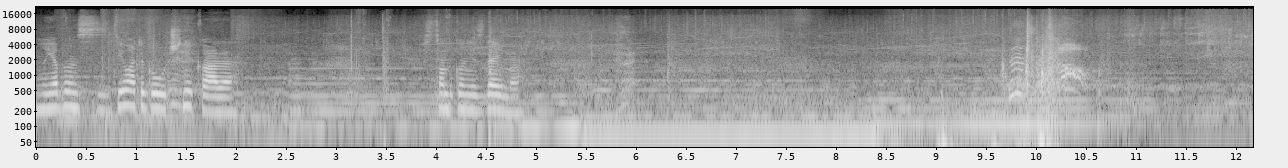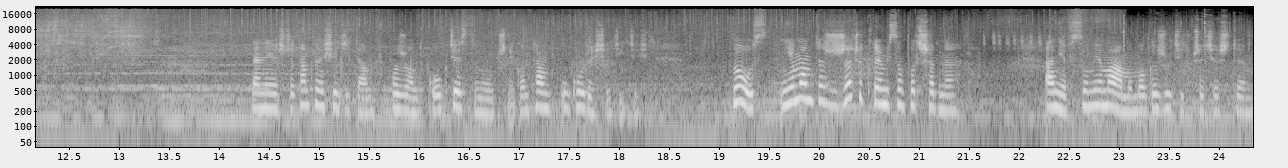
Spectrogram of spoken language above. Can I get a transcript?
No ja bym zdjęła tego łucznika, ale stąd go nie zdejmę. Ten jeszcze, tamten siedzi tam, w porządku. Gdzie jest ten łucznik? On tam u góry siedzi gdzieś. Plus, nie mam też rzeczy, które mi są potrzebne. A nie, w sumie mam, mogę rzucić przecież tym.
